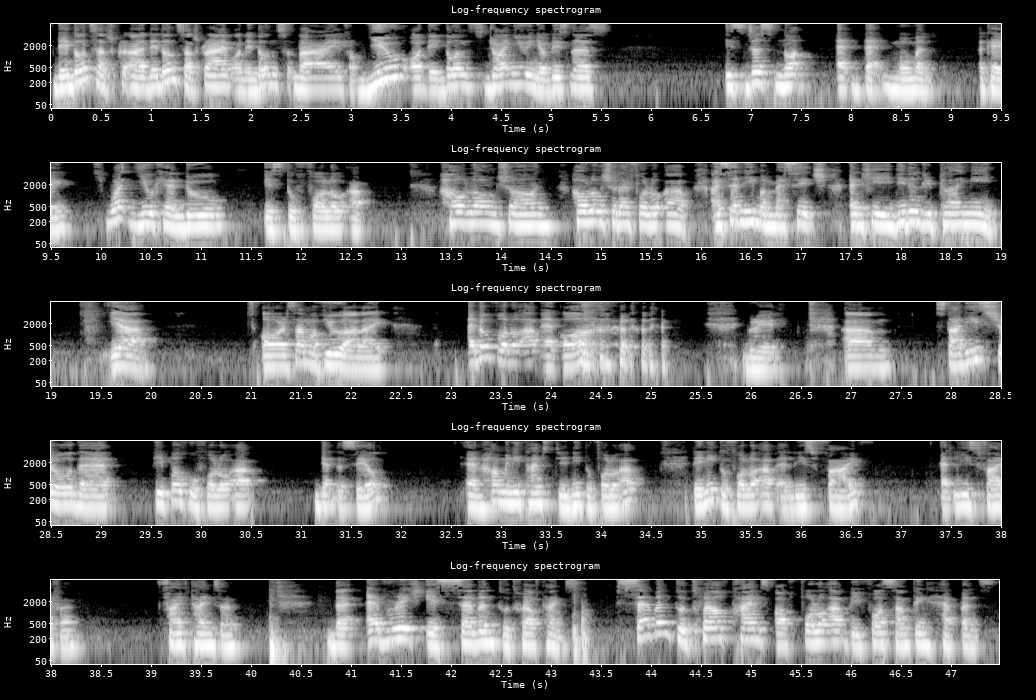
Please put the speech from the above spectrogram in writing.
They don't subscribe, uh, they don't subscribe or they don't buy from you or they don't join you in your business. It's just not at that moment. Okay. What you can do is to follow up. How long, Sean? How long should I follow up? I sent him a message and he didn't reply me. Yeah. Or some of you are like, I don't follow up at all. Great. Um, studies show that people who follow up get the sale. And how many times do you need to follow up? They need to follow up at least five, at least five, uh, five times. Uh. the average is 7 to 12 times. 7 to 12 times of follow-up before something happens.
